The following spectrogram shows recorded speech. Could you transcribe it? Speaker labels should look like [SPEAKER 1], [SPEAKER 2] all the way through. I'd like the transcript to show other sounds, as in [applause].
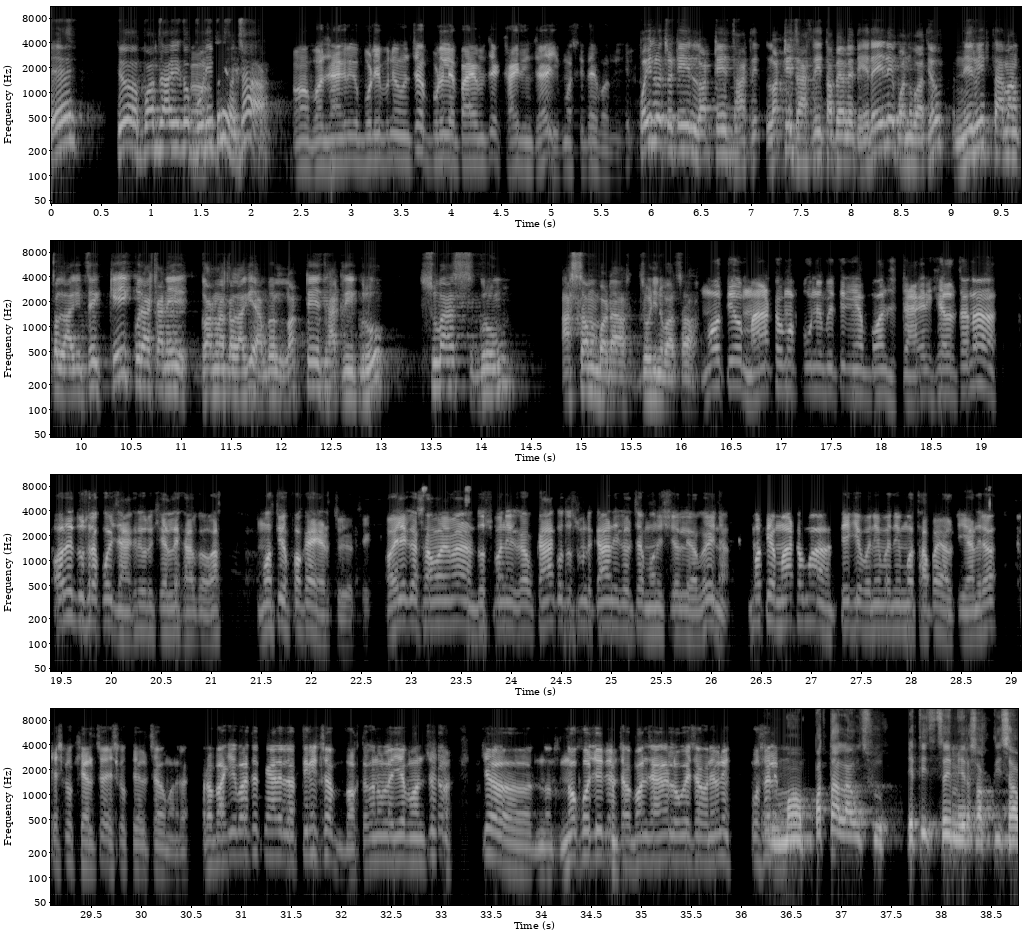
[SPEAKER 1] ए त्यो बन्जागीको बुढी पनि हुन्छ?
[SPEAKER 2] झाँक्रीको बुढी पनि हुन्छ बुढीले पायो भने चाहिँ खाइदिन्छ है म सिधै भनिदिन्छु
[SPEAKER 1] पहिलोचोटि लट्टे झाँक्री लट्टे झाँक्री तपाईँहरूले धेरैले भन्नुभएको थियो। निर्भीक तामाङको लागि चाहिँ केही कुराकानी गर्नको लागि हाम्रो लट्टे झाँक्री गुरु सुभाष गुरुङ आश्रमबाट जोडिनु भएको छ।
[SPEAKER 2] म त्यो माटोमा पुग्ने बित्तिकै यहाँ वन झाँक्री खेल्छ न अझै दोस्रो कोही झाँक्रीहरू खेल्ने खालको म त्यो पक्का हेर्छु यो चाहिँ। अहिलेको समयमा दुश्मनी कहाँको दुश्मनी कहाँ निकल्छ मनुष्यले होइन। म त्यो माटोमा देख्यो भने भने म थाहा पाइहाल्छु यहाँनिर यसको खेल्छ यसको खेल्छ भनेर। र बाँकी बात त्यहाँनिर जति नै छ भक्तगणलाई यो भन्छु त्यो नखोजी हुन्छ वन झाँक्री लगेछ भने पनि कसैले
[SPEAKER 1] म पत्ता लगाउँछु यति चाहिँ मेरो शक्ति छ।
